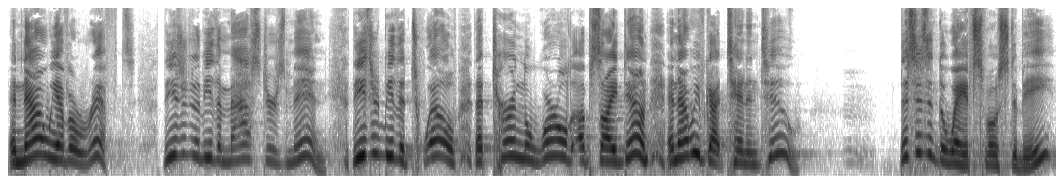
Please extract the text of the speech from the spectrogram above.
And now we have a rift. These are to be the master's men. These are to be the 12 that turn the world upside down. And now we've got 10 and 2. This isn't the way it's supposed to be.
